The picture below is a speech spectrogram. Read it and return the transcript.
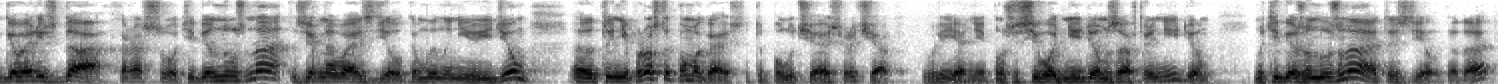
говоришь, да, хорошо, тебе нужна зерновая сделка, мы на нее идем, э, ты не просто помогаешь, ты получаешь рычаг влияния. Потому что сегодня идем, завтра не идем. Но тебе же нужна эта сделка, да?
